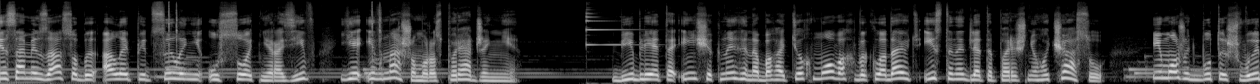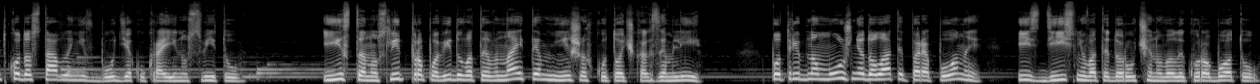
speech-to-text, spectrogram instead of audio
Ті самі засоби, але підсилені у сотні разів, є і в нашому розпорядженні. Біблія та інші книги на багатьох мовах викладають істини для теперішнього часу і можуть бути швидко доставлені в будь-яку країну світу. Істину слід проповідувати в найтемніших куточках землі. Потрібно мужньо долати перепони і здійснювати доручену велику роботу.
